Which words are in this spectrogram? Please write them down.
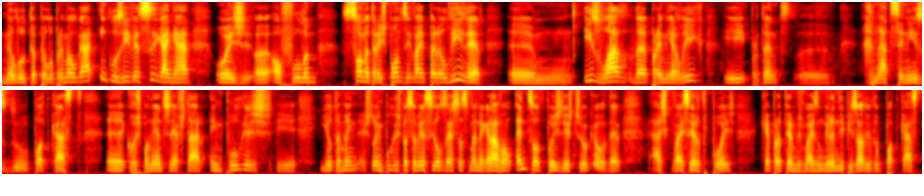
na luta pelo primeiro lugar, inclusive se ganhar hoje uh, ao Fulham, soma 3 pontos e vai para líder isolado da Premier League. E, portanto, uh, Renato Senizo do podcast uh, Correspondentes deve estar em pulgas e, e, eu também estou em pulgas para saber se eles esta semana gravam antes ou depois deste jogo, eu deve, acho que vai ser depois, que é para termos mais um grande episódio do podcast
